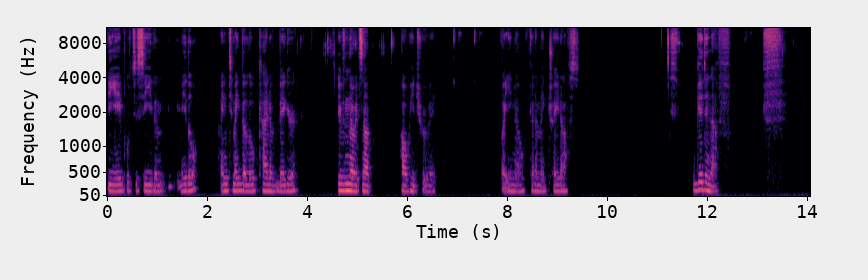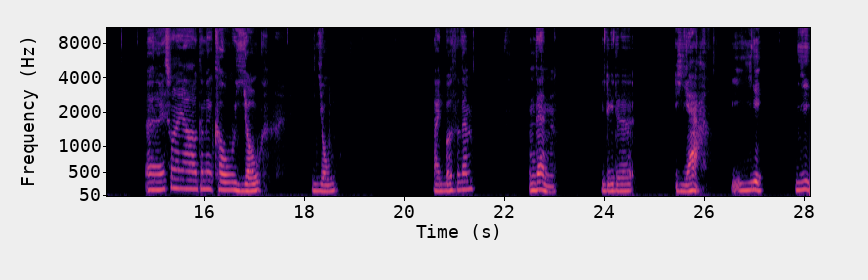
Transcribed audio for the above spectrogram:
be able to see the middle I need to make the loop kind of bigger even though it's not how he drew it but you know gotta make trade-offs good enough uh, this one I'm gonna call Yo. Yo. Hide both of them. And then we do the yeah. Yeah. Yeah.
